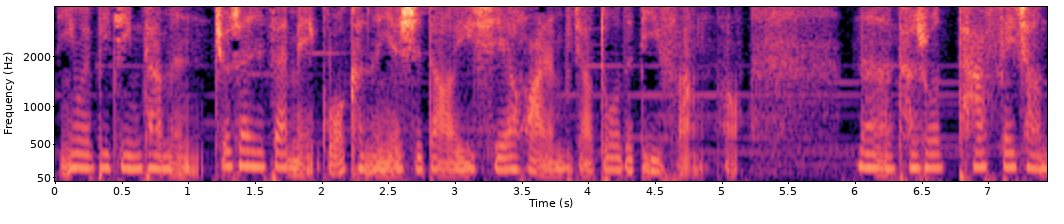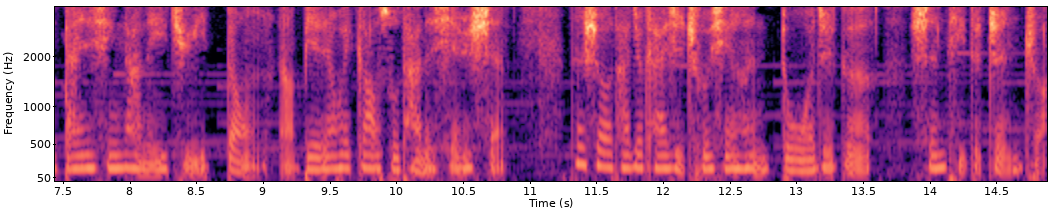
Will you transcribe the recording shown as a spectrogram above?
因为毕竟他们就算是在美国，可能也是到一些华人比较多的地方哈。那他说他非常担心他的一举一动，然后别人会告诉他的先生，那时候他就开始出现很多这个身体的症状。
